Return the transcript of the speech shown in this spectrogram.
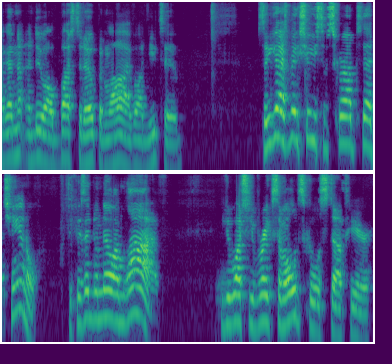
I got nothing to do. I'll bust it open live on YouTube. So you guys make sure you subscribe to that channel because then you'll know I'm live. You can watch me break some old school stuff here.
